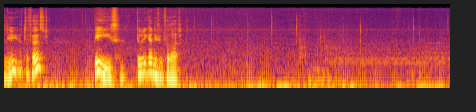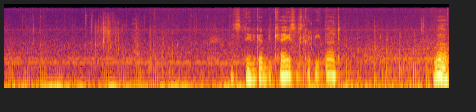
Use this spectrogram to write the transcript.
That's new. That's the first. Bees. Do we get anything for that? That's nearly going to decay, so let's go eat that. Well.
